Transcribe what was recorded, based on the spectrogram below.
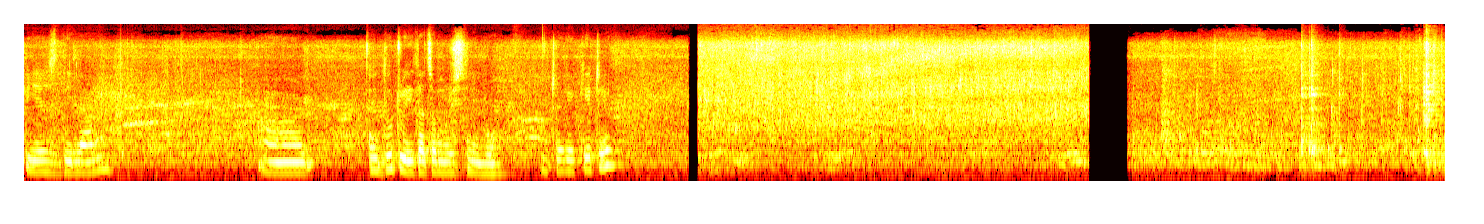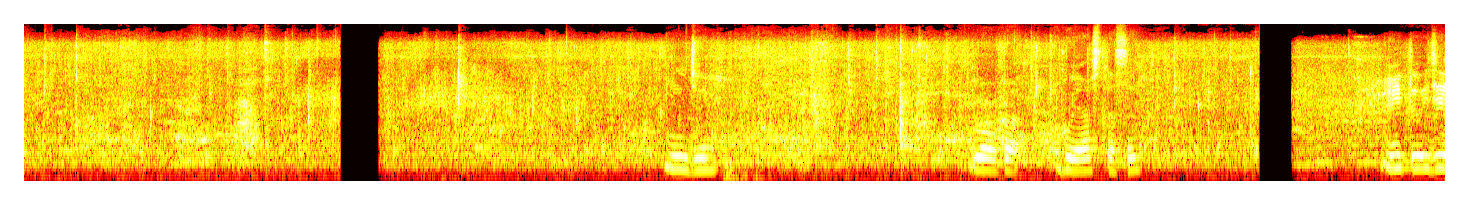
পেঁয়াজ দিলাম। আর দুটোই কাঁচামরিচ নেব। এটাকে কেটে যে পোলাওটা হয়ে আসতেছে। এই তো ওই যে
